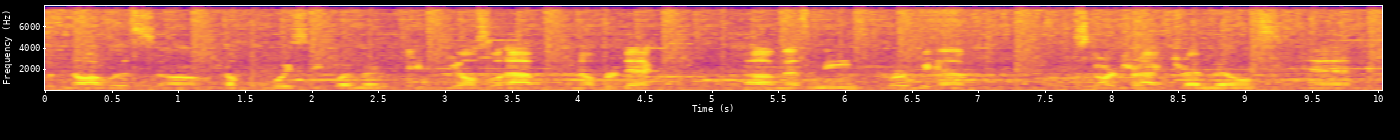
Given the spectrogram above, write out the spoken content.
with Nautilus, um, a couple hoist equipment. We also have an upper deck uh, mezzanine where we have Star Trac treadmills and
